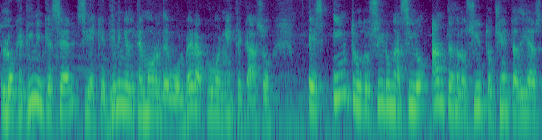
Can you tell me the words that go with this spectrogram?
Lo que tienen que hacer, si es que tienen el temor de volver a Cuba en este caso, es introducir un asilo antes de los 180 días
